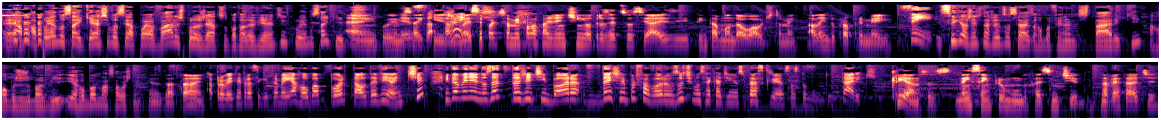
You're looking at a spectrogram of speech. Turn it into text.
É, apoiando o SciCast, você apoia vários projetos do Portal Deviante, incluindo o SciKids. É, incluindo o SciKid. Exatamente. Mas você pode também falar com a gente em outras redes sociais e tentar mandar o áudio também, além do próprio e-mail. Sim, E siga a gente nas redes sociais, arroba Fernandes Tarek, arroba Jujubavi e arroba Marcelo. Exatamente. Aproveitem pra seguir também arroba Portal Deviante. Então, meninos, antes da gente ir embora, deixem, por favor, os últimos recadinhos pras crianças do mundo. Tarek. Crianças, nem sempre o mundo faz sentido. Na verdade,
